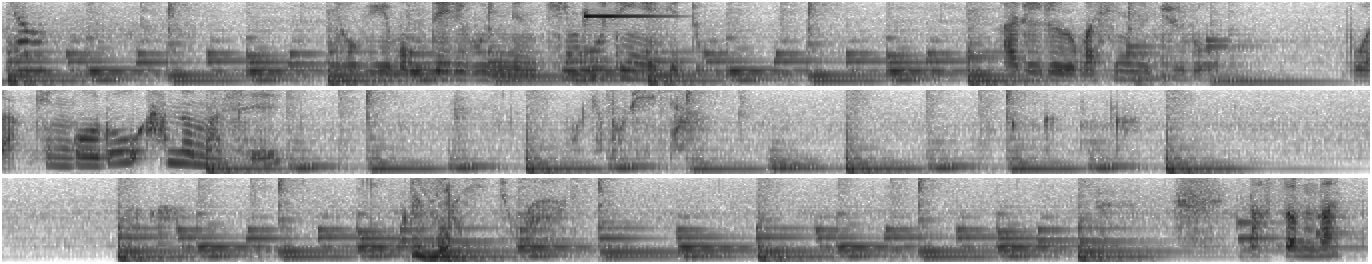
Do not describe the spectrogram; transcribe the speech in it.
참. 저기 멍 때리고 있는 김푸딩에게도 아르르 맛있는 주로 뭐야 캥거루 한우 맛을 먹여봅시다. 먹어. 캥거루 맛이 좋아. 낯선 맛?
